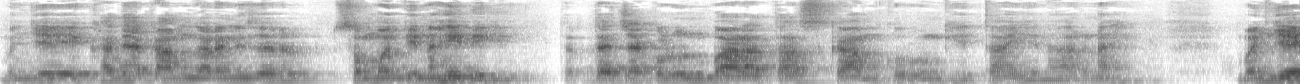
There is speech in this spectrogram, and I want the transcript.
म्हणजे एखाद्या कामगाराने जर संमती नाही दिली तर त्याच्याकडून बारा तास काम करून घेता येणार नाही. म्हणजे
